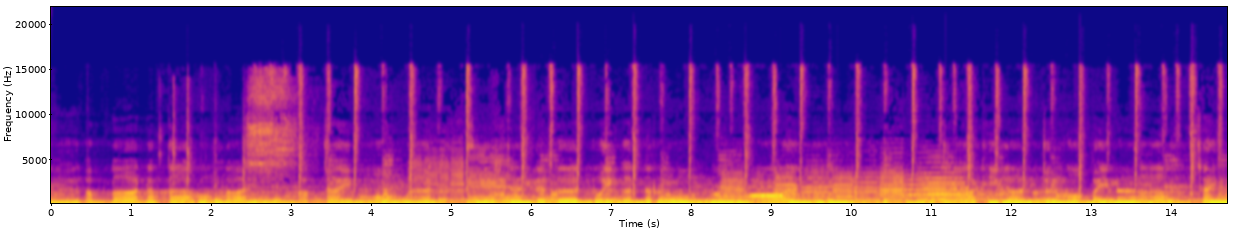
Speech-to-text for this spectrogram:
มืออำลาน้ำตาร่วงไหลตับใจมองเหมือนเสียใจ เกินด้วยเงินเราน้อยน้ำตาที่ไหลจนนองใบหน้า ใช่ม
